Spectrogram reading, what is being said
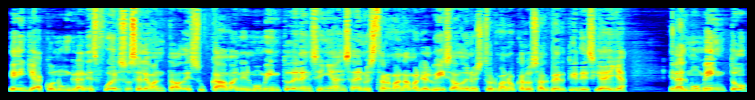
Ella con un gran esfuerzo se levantaba de su cama en el momento de la enseñanza de nuestra hermana María Luisa o de nuestro hermano Carlos Alberto y decía ella, era el momento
